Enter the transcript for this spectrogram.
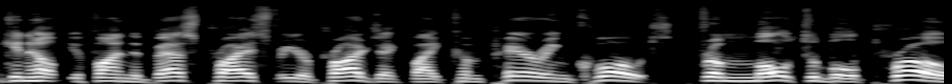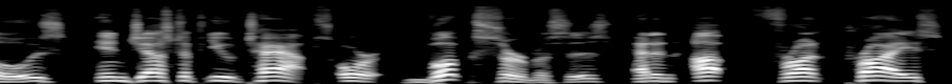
can help you find the best price for your project by comparing quotes from multiple pros in just a few taps or book services at an upfront price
